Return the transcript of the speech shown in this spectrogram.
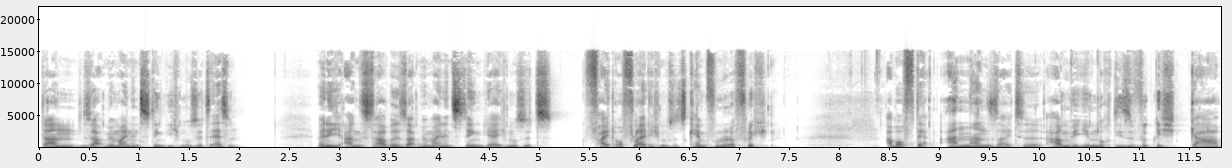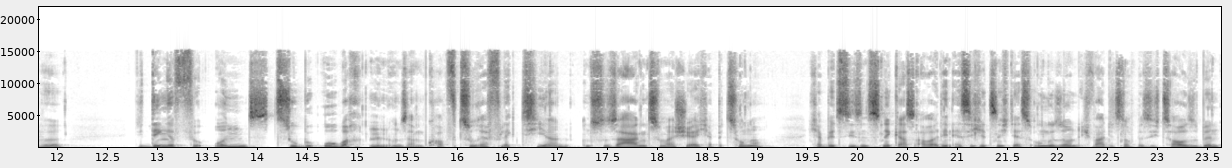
dann sagt mir mein Instinkt, ich muss jetzt essen. Wenn ich Angst habe, sagt mir mein Instinkt, ja, ich muss jetzt fight or flight, ich muss jetzt kämpfen oder flüchten. Aber auf der anderen Seite haben wir eben noch diese wirklich Gabe, die Dinge für uns zu beobachten in unserem Kopf, zu reflektieren und zu sagen zum Beispiel, ja, ich habe jetzt Hunger, ich habe jetzt diesen Snickers, aber den esse ich jetzt nicht, der ist ungesund. Ich warte jetzt noch, bis ich zu Hause bin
